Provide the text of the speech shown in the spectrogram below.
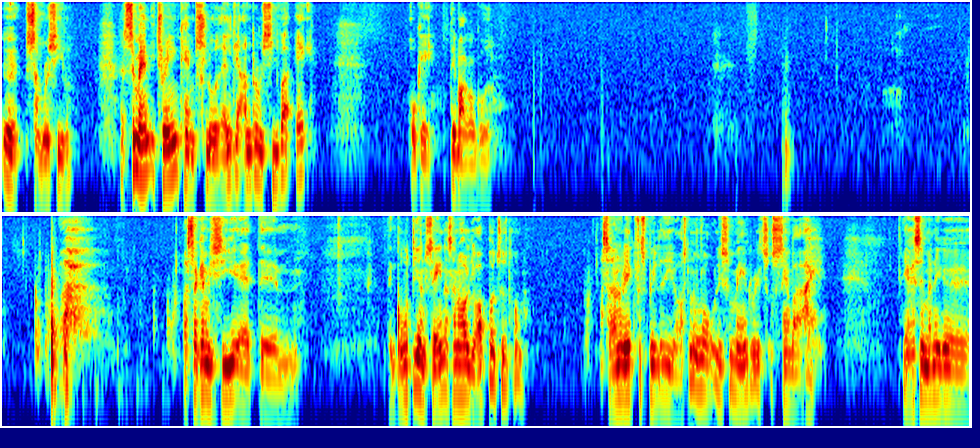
øh, som receiver. Altså simpelthen i training camp slået alle de andre receiver af. Okay, det er meget godt gået. Og så kan vi sige, at øh, den gode Dion Sanders, han holdt jo op på et tidspunkt. Og så er han væk for spillet i også nogle år, ligesom Mandridge. Og så sagde han bare, ej, jeg kan simpelthen ikke, øh,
